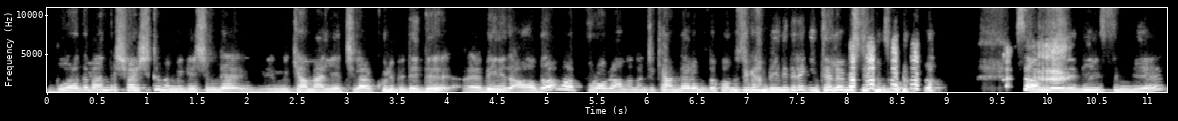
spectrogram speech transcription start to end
Bu arada ben de şaşkınım. Müge şimdi e, Mükemmeliyetçiler Kulübü dedi. E, beni de aldı ama programdan önce kendi aramızda konuşurken beni direkt itelemiştiniz grupta. Sen böyle değilsin diye.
